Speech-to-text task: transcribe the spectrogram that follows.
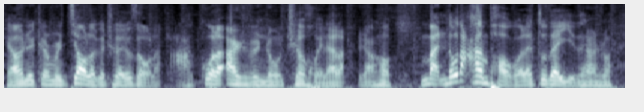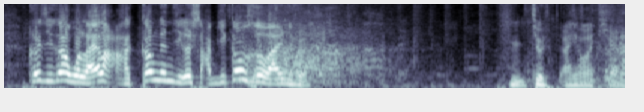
然后这哥们叫了个车就走了啊。过了二十分钟，车回来了，然后满头大汗跑过来，坐在椅子上说：“哥几个，我来了啊，刚跟几个傻逼刚喝完。”你说，你 就哎呦我天呐！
